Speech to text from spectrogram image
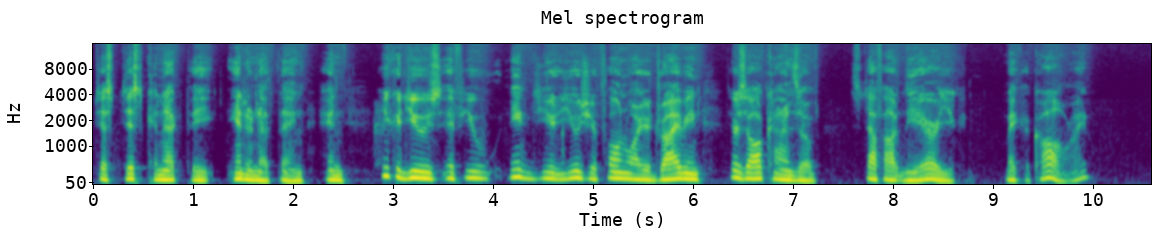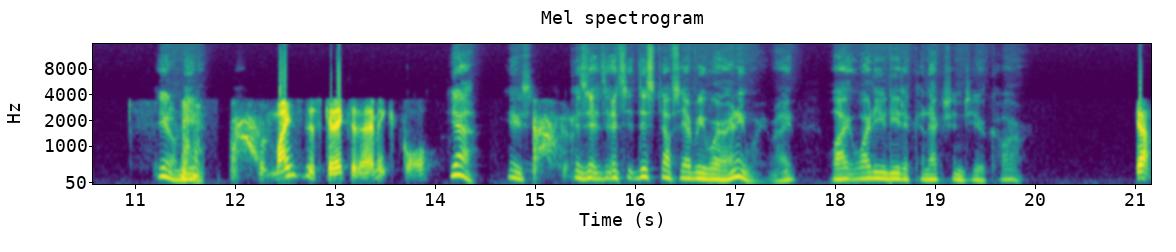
just disconnect the internet thing, and you could use if you need to use your phone while you're driving. There's all kinds of stuff out in the air. You can make a call, right? You don't need it. Mine's disconnected. I make a call. Yeah, because it's, it's, this stuff's everywhere anyway, right? Why why do you need a connection to your car? Yeah,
